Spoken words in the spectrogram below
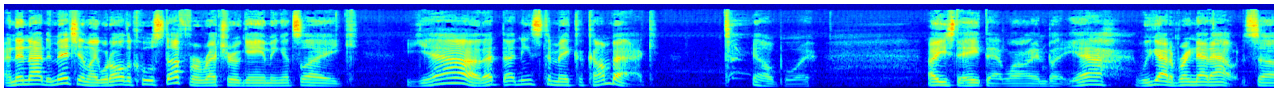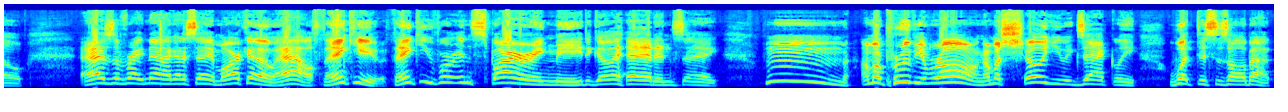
And then, not to mention, like with all the cool stuff for retro gaming, it's like, yeah, that that needs to make a comeback. oh boy. I used to hate that line, but yeah, we got to bring that out. So, as of right now, I got to say, Marco, Al, thank you. Thank you for inspiring me to go ahead and say, hmm, I'm going to prove you wrong. I'm going to show you exactly what this is all about.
